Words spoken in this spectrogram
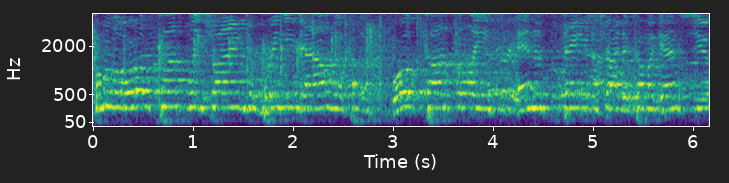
Come on, the world's constantly trying to bring you down. The world's constantly in the state to try to come against you.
